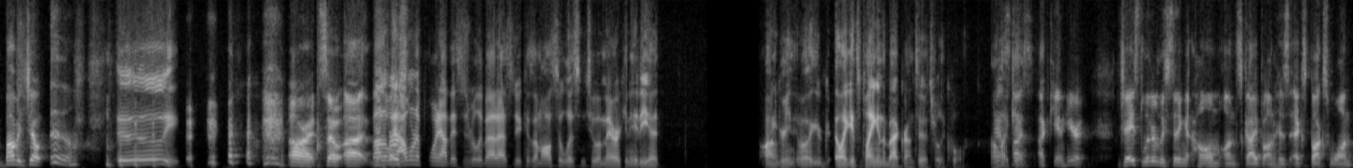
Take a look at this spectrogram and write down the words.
Bobby Joe. Ew. Ooh. All right, so uh, By the, way, I want to point out this is really badass, dude, because I'm also listening to American Idiot on Green. Like, like it's playing in the background too. It's really cool. I Yeah, like it's it. I can't hear it. Jay's literally sitting at home on Skype on his Xbox One.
